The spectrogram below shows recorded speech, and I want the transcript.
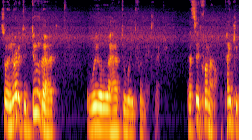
So in order to do that, we'll have to wait for next lecture. That's it for now. Thank you.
